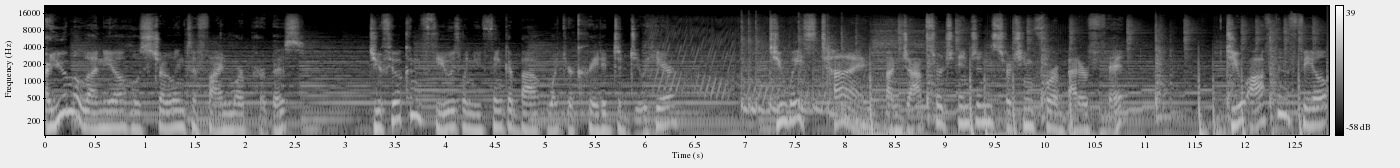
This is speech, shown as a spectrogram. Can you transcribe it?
Are you a millennial who's struggling to find more purpose? Do you feel confused when you think about what you're created to do here? Do you waste time on job search engines searching for a better fit? Do you often feel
